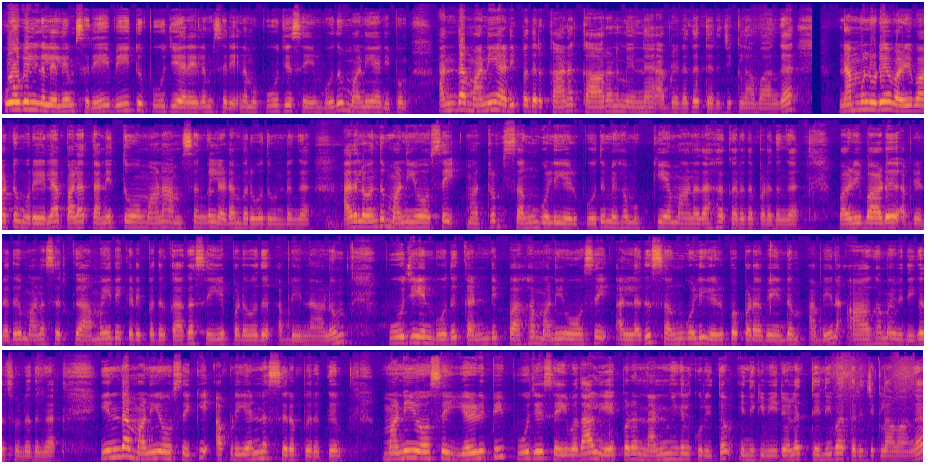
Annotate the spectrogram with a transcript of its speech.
கோவில்களிலும் சரி வீட்டு பூஜை அறையிலும் சரி நம்ம பூஜை செய்யும்போது மணி அடிப்போம். அந்த மணி அடிப்பதற்கான காரணம் என்ன அப்படின்றத தெரிஞ்சுக்கலாம் வாங்க. நம்மளுடைய வழிபாட்டு முறையில் பல தனித்துவமான அம்சங்கள் இடம்பெறுவது உண்டுங்க. அதில் வந்து மணியோசை மற்றும் சங்கொலி எழுப்புவது மிக முக்கியமானதாக கருதப்படுதுங்க. வழிபாடு அப்படின்றது மனசிற்கு அமைதி கிடைப்பதற்காக செய்யப்படுவது அப்படின்னாலும் பூஜையின் போது கண்டிப்பாக மணி ஓசை அல்லது சங்கொலி எழுப்பப்பட வேண்டும் அப்படின்னு ஆகம விதிகள் சொல்லுதுங்க. இந்த மணி ஓசைக்கு அப்படி என்ன சிறப்பு இருக்குது மணி ஓசை எழுப்பி பூஜை செய்வதால் ஏற்படும் நன்மைகள் குறித்தும் இன்றைக்கி வீடியோவில் தெளிவாக தெரிஞ்சுக்கலாம் வாங்க.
